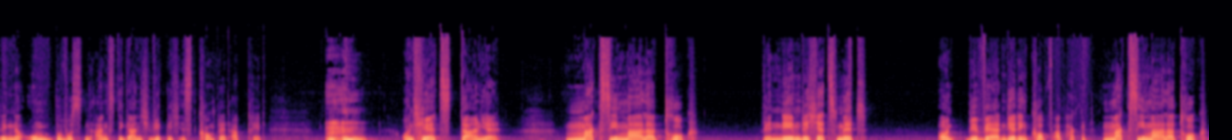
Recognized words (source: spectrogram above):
wegen einer unbewussten Angst, die gar nicht wirklich ist, komplett abdreht. Und jetzt Daniel. Maximaler Druck wir nehmen dich jetzt mit und wir werden dir den Kopf abhacken. Maximaler Druck.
